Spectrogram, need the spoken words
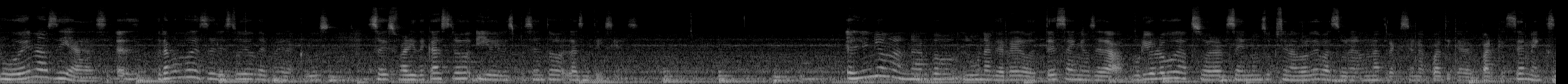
Buenos días, eh, grabando desde el estudio de Veracruz, soy Fari de Castro y hoy les presento las noticias. El niño Leonardo Luna Guerrero, de 3 años de edad, murió luego de atorarse en un succionador de basura en una atracción acuática del Parque Cemex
